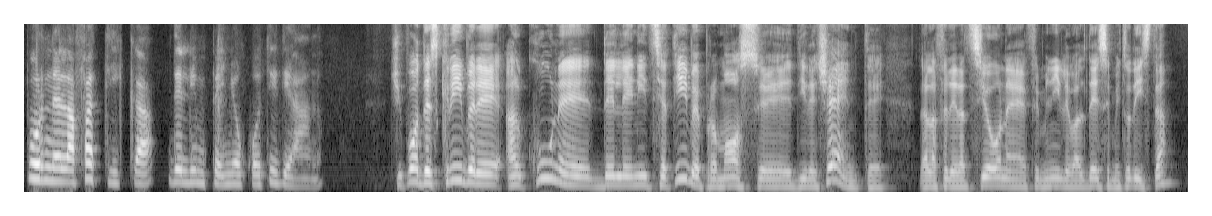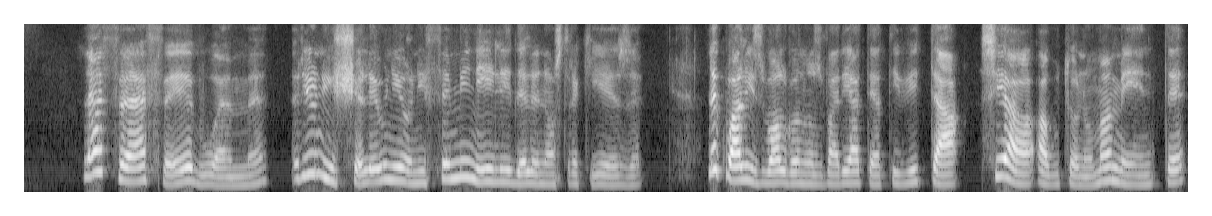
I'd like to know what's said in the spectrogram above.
pur nella fatica dell'impegno quotidiano. Ci può descrivere alcune delle iniziative promosse di recente dalla Federazione Femminile Valdese Metodista? L'FFEVM riunisce le unioni femminili delle nostre chiese, le quali svolgono svariate attività sia autonomamente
